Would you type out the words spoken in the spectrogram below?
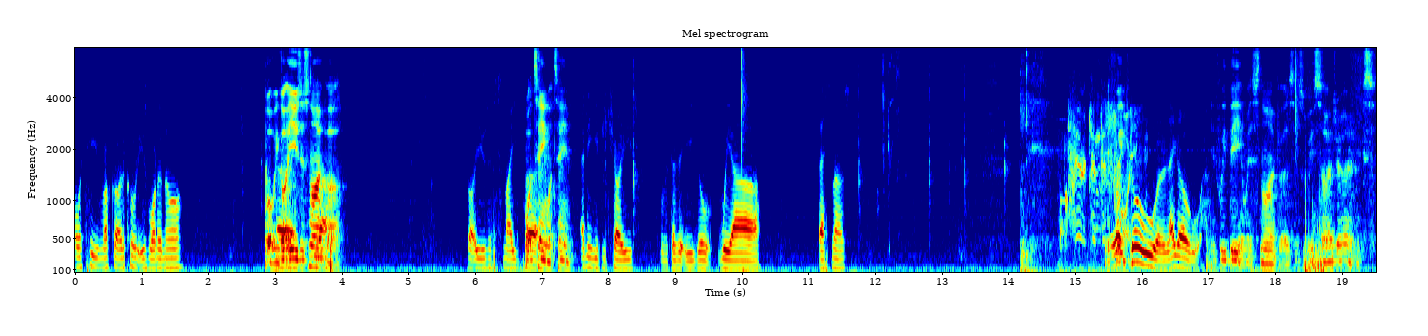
our team record currently is 1 0. What, we got to Uh, use a sniper? Got to use a sniper. What team? What team? Any of your choice with a Desert Eagle. We are Vesnas. If we, Let's go, Lego. if we beat him with snipers, this will be so jokes.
